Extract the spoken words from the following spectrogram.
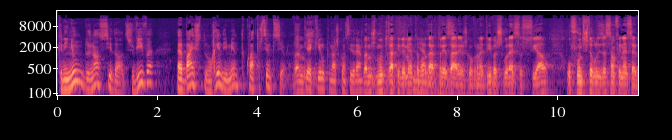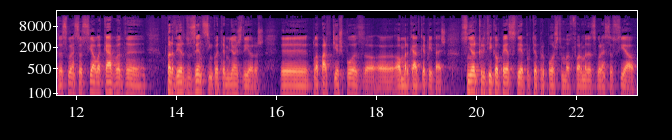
que nenhum dos nossos idosos viva abaixo de um rendimento de 400 euros, vamos, que é aquilo que nós consideramos. Vamos muito rapidamente abordar três áreas governativas: segurança social. O Fundo de Estabilização Financeira da Segurança Social acaba de perder 250 milhões de euros eh, pela parte que expôs ao, ao, mercado de capitais. O senhor critica o PSD por ter proposto uma reforma da Segurança Social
